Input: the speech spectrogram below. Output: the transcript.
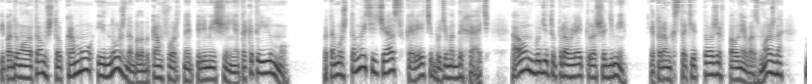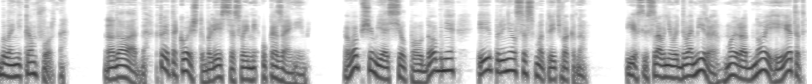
и подумал о том, что кому и нужно было бы комфортное перемещение, так это ему. Потому что мы сейчас в карете будем отдыхать, а он будет управлять лошадьми, которым, кстати, тоже вполне возможно было некомфортно. Ну да ладно, кто я такой, чтобы лезть со своими указаниями? В общем, я сел поудобнее и принялся смотреть в окно. Если сравнивать два мира, мой родной и этот,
